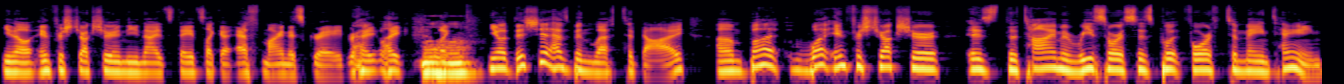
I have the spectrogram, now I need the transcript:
you know infrastructure in the united states like a f minus grade right? Like uh-huh. like you know this shit has been left to die. Um, but what infrastructure is the time and resources put forth to maintain.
